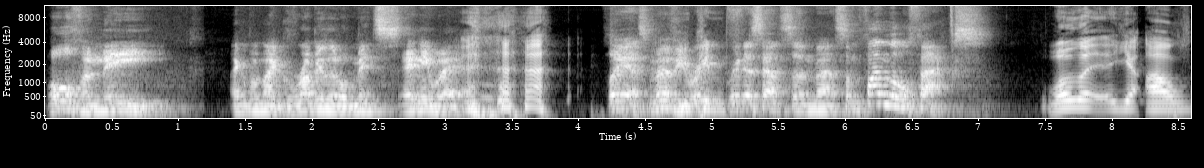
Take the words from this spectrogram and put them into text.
All for me. I can put my grubby little mitts anywhere. so yes, Murphy, read, read us out some uh, some fun little facts. Well, uh, yeah, I'll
